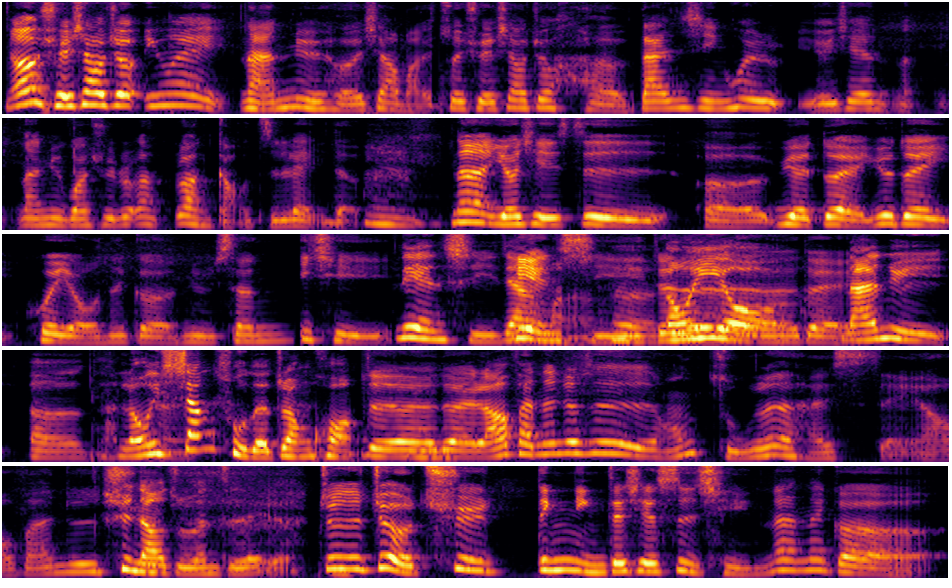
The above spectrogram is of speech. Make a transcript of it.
然后学校就因为男女合校嘛，所以学校就很担心会有一些男男女关系乱乱搞之类的。嗯，那尤其是呃乐队，乐队会有那个女生一起练习这样练习，容易有对男女呃容易相处的状况。对对对，然后反正就是好像主任还是谁啊，反正就是训导主任之类的，就是就有去叮咛这些事情。那那个。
